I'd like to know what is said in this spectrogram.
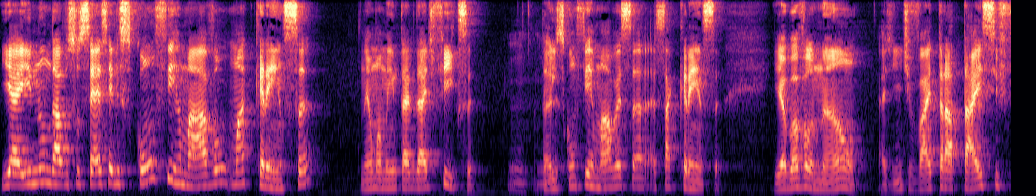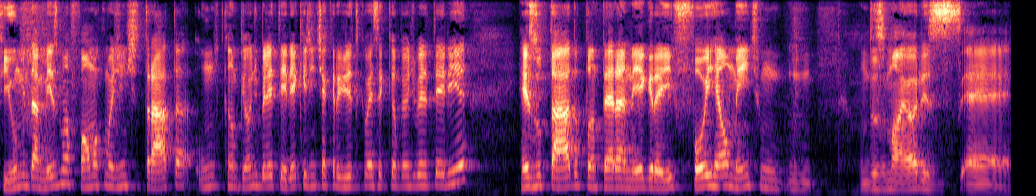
E aí não dava sucesso, eles confirmavam uma crença né, uma mentalidade fixa. Uhum. Então eles confirmavam essa, essa crença. E a Boa falou: não, a gente vai tratar esse filme da mesma forma como a gente trata um campeão de bilheteria que a gente acredita que vai ser campeão de bilheteria. Resultado: Pantera Negra aí foi realmente um, um, um dos maiores. É,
